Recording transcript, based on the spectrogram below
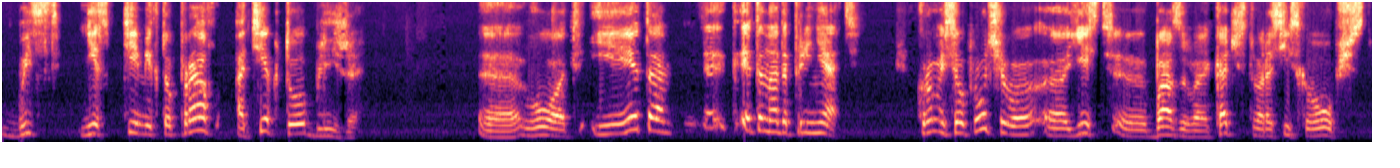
быть не с теми, кто прав, а те, кто ближе. Э, вот. И это, это надо принять. Кроме всего прочего, э, есть э, базовое качество российского общества.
